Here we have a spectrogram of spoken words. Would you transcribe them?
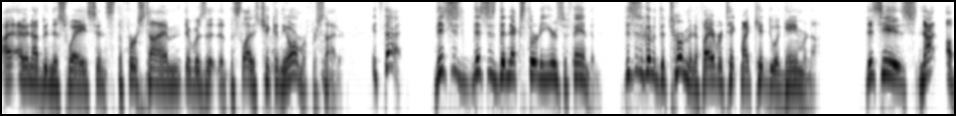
I, I, mean, I've been this way since the first time there was a, the slightest chink in the armor for Snyder. It's that. This is this is the next 30 years of fandom. This is going to determine if I ever take my kid to a game or not. This is not a,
